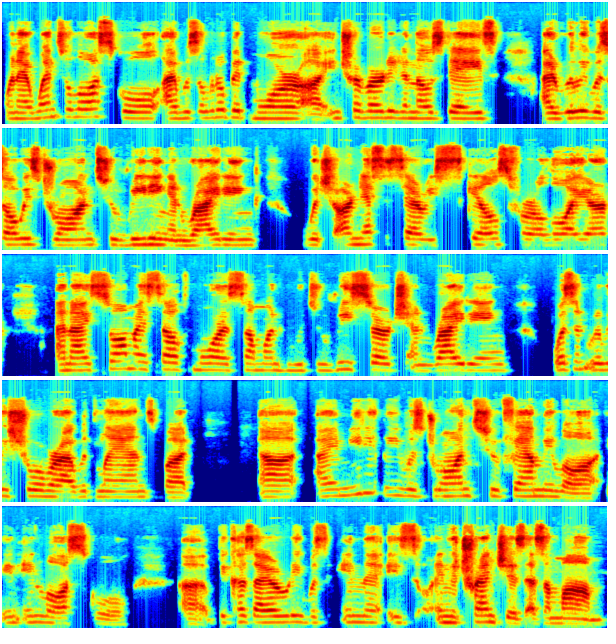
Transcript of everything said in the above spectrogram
when I went to law school, I was a little bit more uh, introverted in those days. I really was always drawn to reading and writing, which are necessary skills for a lawyer. And I saw myself more as someone who would do research and writing, wasn't really sure where I would land, but uh, I immediately was drawn to family law in, in law school uh, because I already was in the is in the trenches as a mom,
